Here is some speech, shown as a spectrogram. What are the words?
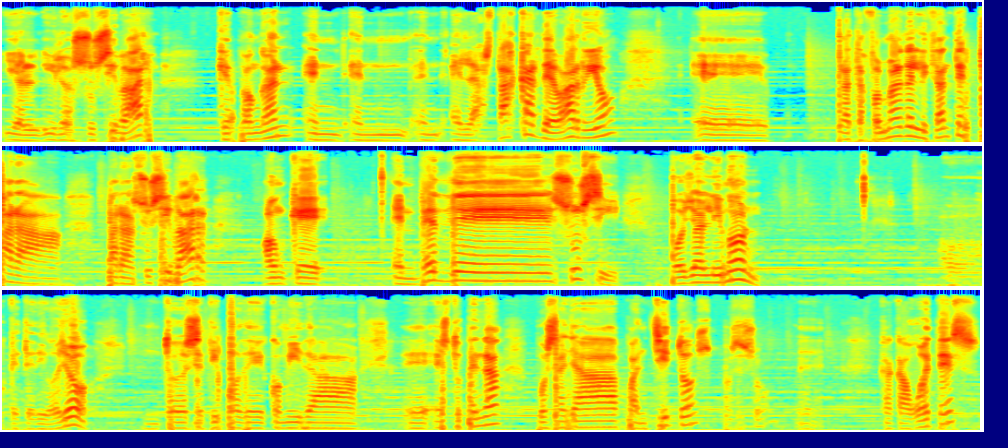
y, y, los sushi bar que pongan en, en, en, las tascas de barrio plataformas deslizantes para, para sushi bar, aunque en vez de sushi, pollo al limón, o qué te digo yo, todo ese tipo de comida eh, estupenda, pues haya panchitos, pues eso, eh, cacahuetes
